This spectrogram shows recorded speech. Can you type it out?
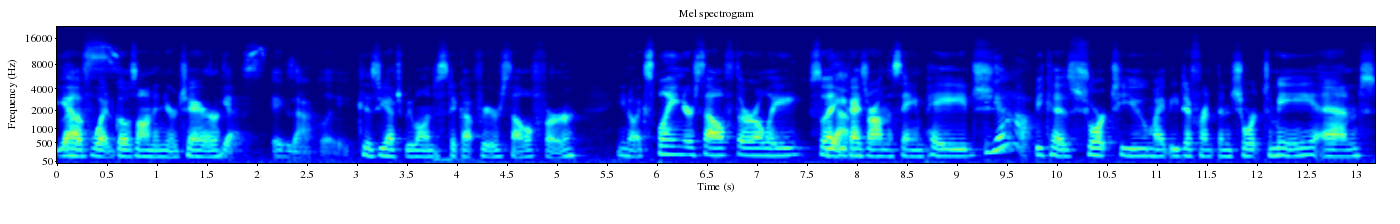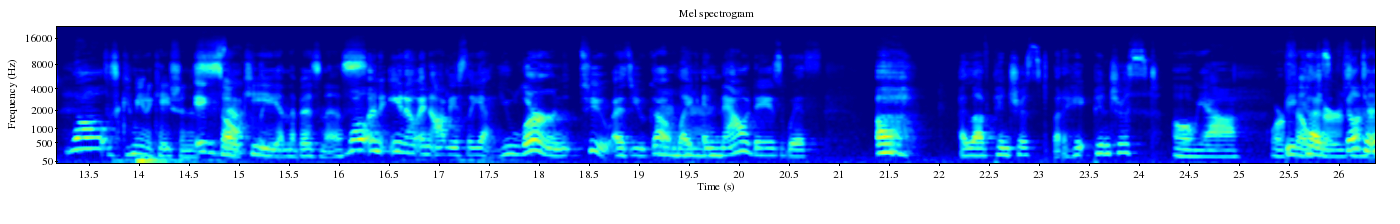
Yes. of what goes on in your chair, yes, exactly. because you have to be willing to stick up for yourself or you know explain yourself thoroughly so that Yeah. you guys are on the same page Yeah. because short to you might be different than short to me and Well, this communication is so Exactly. key in the business Well, and you know, and obviously, yeah, you learn too as you go. Like, Mm-hmm. and nowadays with, oh, I love Pinterest, but I hate Pinterest oh yeah or because filters, filters,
